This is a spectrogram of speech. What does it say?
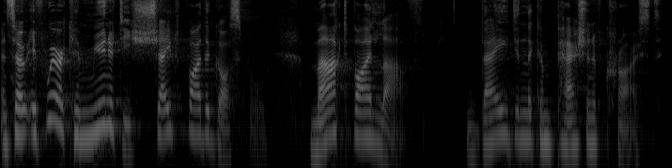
And so, if we're a community shaped by the gospel, marked by love, bathed in the compassion of Christ,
